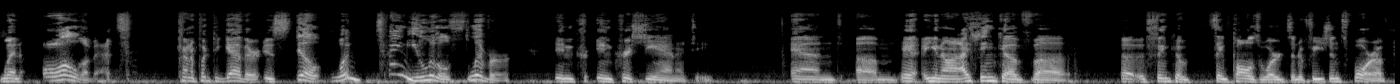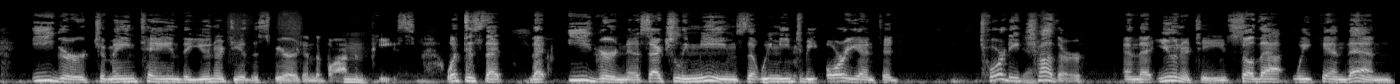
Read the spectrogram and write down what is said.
When all of it kind of put together is still one tiny little sliver in in Christianity, and um, you know, I think of uh, uh, think of St. Paul's words in Ephesians four of eager to maintain the unity of the spirit and the bond of hmm. peace. What does that that eagerness actually means that we need to be oriented toward each Yes. other and that unity so that we can then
